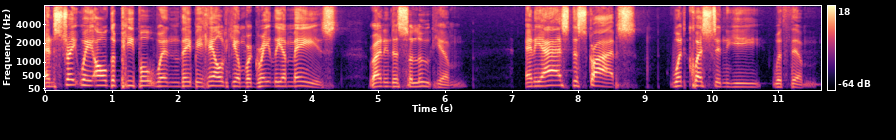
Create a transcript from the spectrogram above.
And straightway all the people, when they beheld him, were greatly amazed, running to salute him. And he asked the scribes, What question ye with them?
